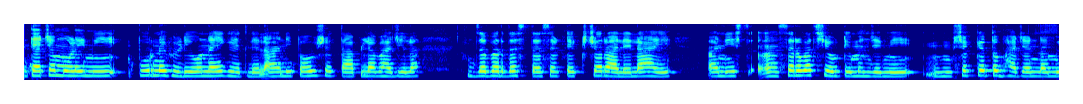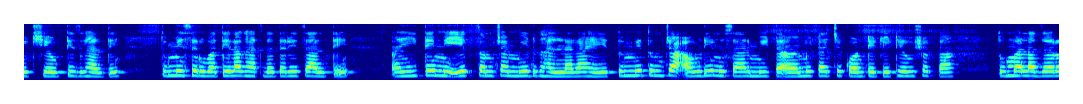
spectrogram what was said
त्याच्यामुळे मी पूर्ण व्हिडिओ नाही घेतलेला आणि पाहू शकता आपल्या भाजीला जबरदस्त असं टेक्स्चर आलेलं आहे. आणि स- सर्वात शेवटी म्हणजे मी शक्यतो भाज्यांना मीठ शेवटीच घालते. तुम्ही सुरुवातीला घातलं तरी चालते. आणि इथे मी एक चमचा मीठ घालणार आहे. तुम्ही तुमच्या आवडीनुसार मीठ मिठाची क्वांटिटी ठेवू शकता. तुम्हाला जर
